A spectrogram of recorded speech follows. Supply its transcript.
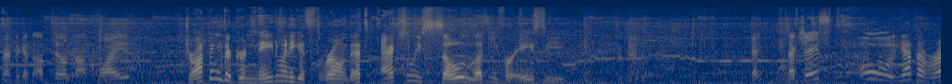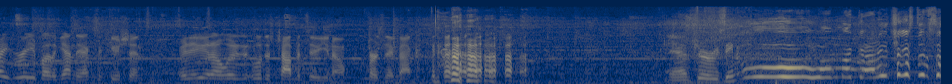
Tried to get the up tilt, not quite. dropping the grenade when he gets thrown, that's actually so lucky for AC. Tech chase. Oh, he had the right read, but again, the execution. You know, we'll, we'll just chop it to you know first day back. And I'm sure we've seen. Ooh! Oh my God! He chased him so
